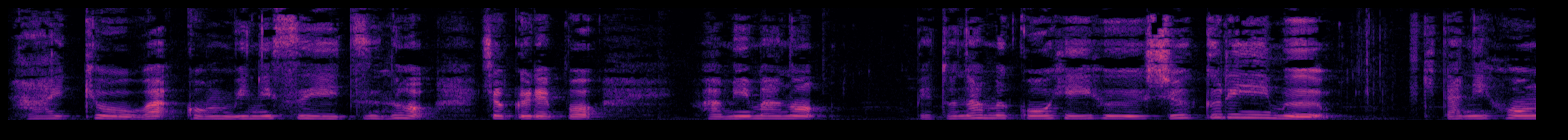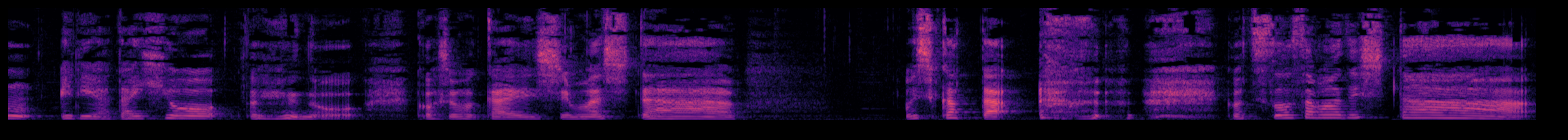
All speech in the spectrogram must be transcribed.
はい今日はコンビニスイーツの食レポ。ファミマのベトナムコーヒー風シュークリーム北日本エリア代表というのをご紹介しました。美味しかった。ごちそうさまでした。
